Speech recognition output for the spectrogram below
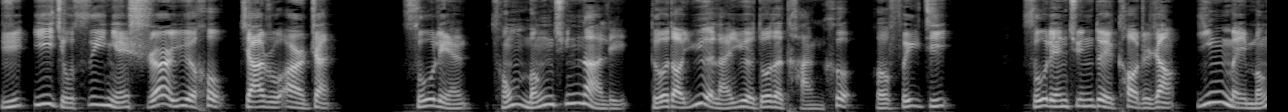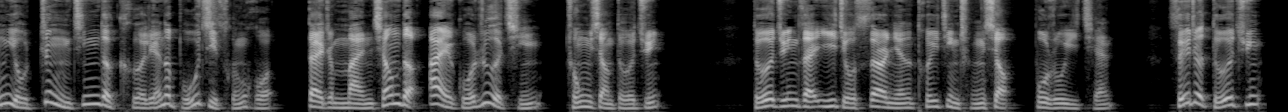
于1941年12月后加入二战，苏联从盟军那里得到越来越多的坦克和飞机。苏联军队靠着让英美盟友震惊的可怜的补给存活，带着满腔的爱国热情冲向德军。德军在1942年的推进成效。不如以前，随着德军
